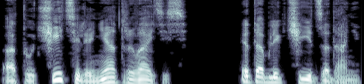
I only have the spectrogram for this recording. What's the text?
от учителя не отрывайтесь. Это облегчит задание.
